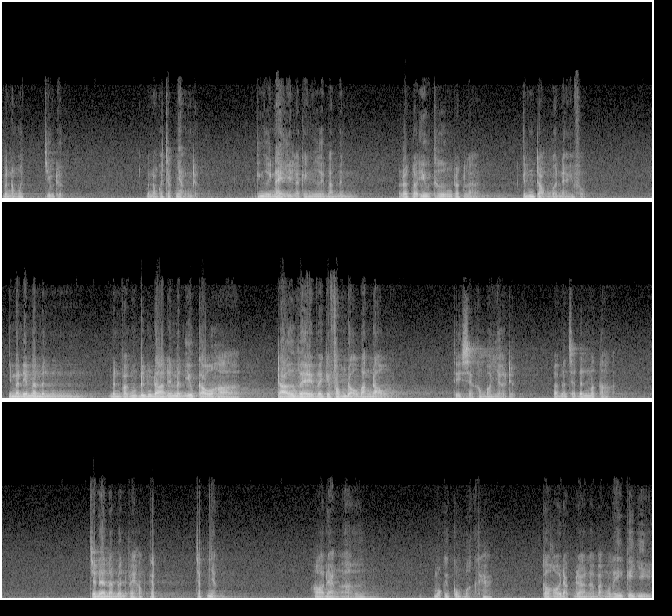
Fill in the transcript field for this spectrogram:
Mình không có chịu được. Mình không có chấp nhận được. Cái người này là cái người mà mình rất là yêu thương, rất là kính trọng và nể phục. Nhưng mà nếu mà mình mình vẫn đứng đó để mình yêu cầu họ trở về với cái phong độ ban đầu thì sẽ không bao giờ được và mình sẽ đánh mất họ. Cho nên là mình phải học cách chấp nhận họ đang ở một cái cung bậc khác. Câu hỏi đặt ra là bạn lấy cái gì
